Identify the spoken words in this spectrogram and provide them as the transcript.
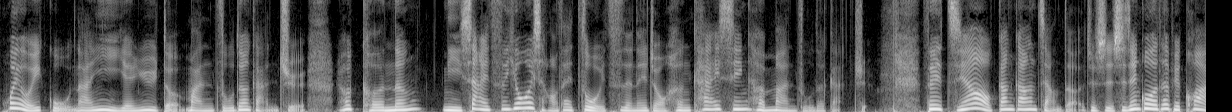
会有一股难以言喻的满足的感觉？然后可能。你下一次又会想要再做一次的那种很开心、很满足的感觉。所以，只要刚刚讲的，就是时间过得特别快，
